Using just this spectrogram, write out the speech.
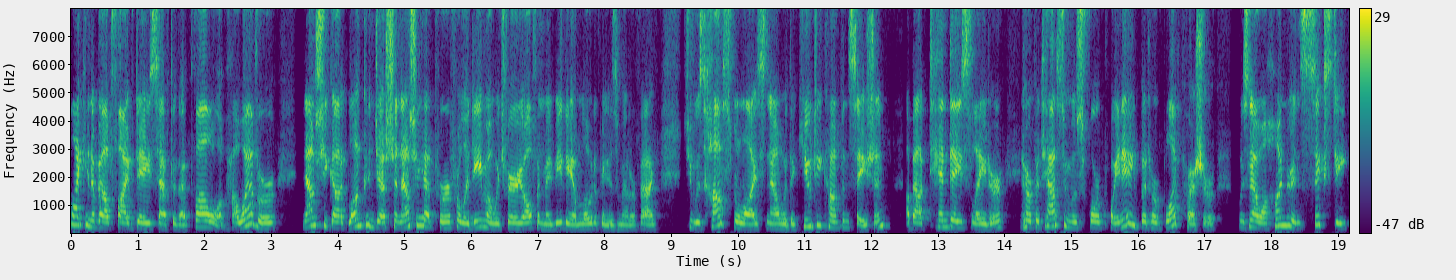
like in about five days after that follow up. However, now she got lung congestion. Now she had peripheral edema, which very often may be the amlodipine, as a matter of fact. She was hospitalized now with acute decompensation. About 10 days later, her potassium was 4.8, but her blood pressure was now 160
